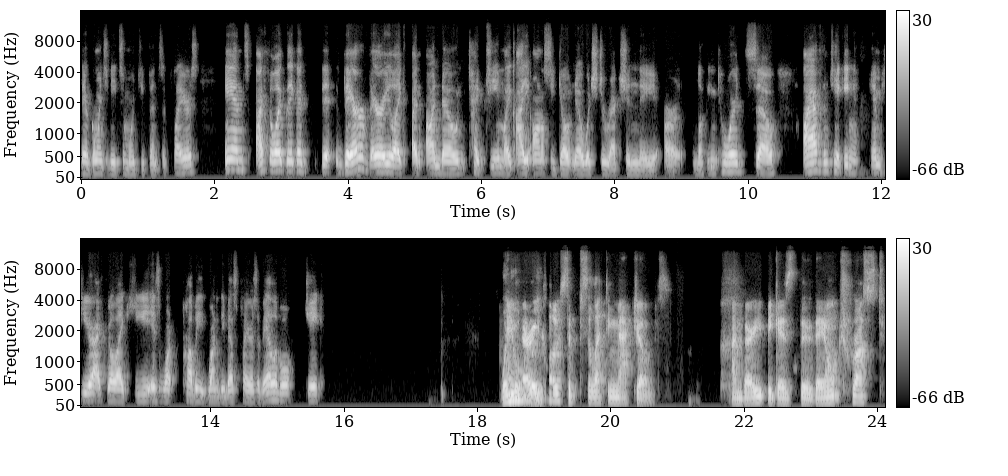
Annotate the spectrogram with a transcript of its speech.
They're going to need some more defensive players, and I feel like they could. They're very like an unknown type team. Like I honestly don't know which direction they are looking towards. So I have them taking him here. I feel like he is what probably one of the best players available. Jake. When I'm very wait. close to selecting Mac Jones. I'm very because the, they don't trust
